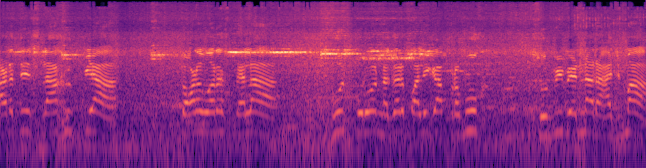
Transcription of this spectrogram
આડત્રીસ લાખ રૂપિયા ત્રણ વર્ષ પહેલાં ભૂતપૂર્વ નગરપાલિકા પ્રમુખ સુરભીબેનના રાજમાં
